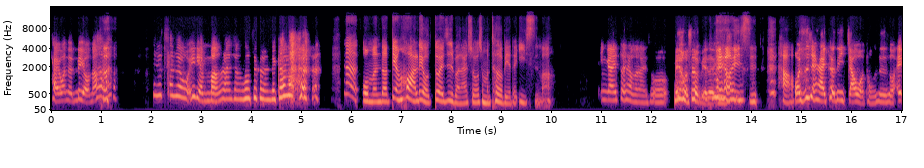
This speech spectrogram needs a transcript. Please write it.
台湾的六，然后他就 他就看着我一脸茫然，想说这个人在干嘛？那我们的电话六对日本来说有什么特别的意思吗？应该对他们来说没有特别的，没有意思。好，我之前还特地教我同事说，哎，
